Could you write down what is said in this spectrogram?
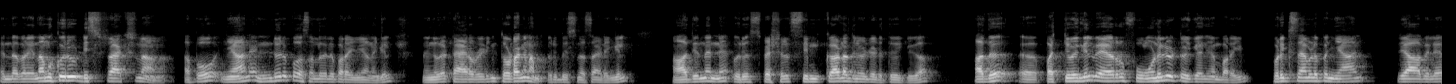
എന്താ പറയുക നമുക്കൊരു ഡിസ്ട്രാക്ഷൻ ആണ്. അപ്പോൾ ഞാൻ എന്റെ ഒരു പേഴ്സണൽ ഇതിൽ പറയുകയാണെങ്കിൽ നിങ്ങൾ ടാരോ റീഡിങ് തുടങ്ങണം ഒരു ബിസിനസ് ആണെങ്കിൽ. ആദ്യം തന്നെ ഒരു സ്പെഷ്യൽ സിം കാർഡ് അതിനുവേണ്ടി എടുത്തു വെക്കുക. അത് പറ്റുമെങ്കിൽ വേറൊരു ഫോണിൽ ഇട്ട് വയ്ക്കാൻ ഞാൻ പറയും. ഫോർ എക്സാമ്പിൾ ഇപ്പം ഞാൻ രാവിലെ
